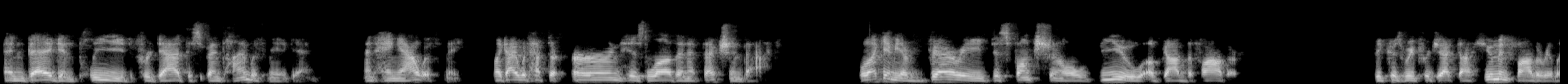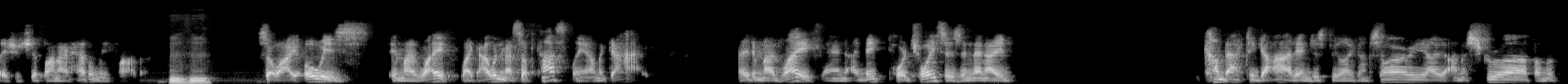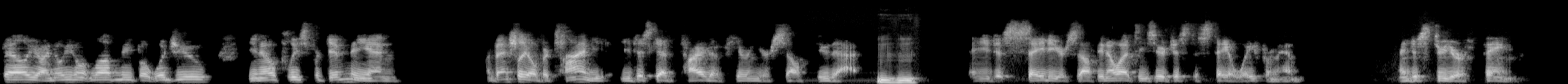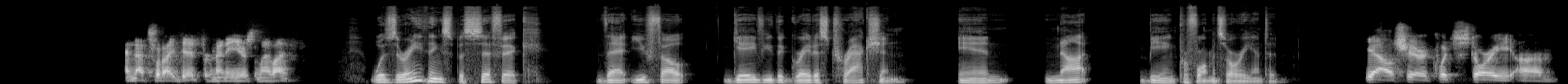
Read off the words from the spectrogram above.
and beg and plead for dad to spend time with me again and hang out with me. Like I would have to earn his love and affection back. Well, that gave me a very dysfunctional view of God the Father because we project our human father relationship on our heavenly father. Mm-hmm. So I always, in my life, like I would mess up constantly. I'm a guy, right, in my life, and I make poor choices. And then I come back to God and just be like, I'm sorry, I, I'm a screw up, I'm a failure. I know you don't love me, but would you, you know, please forgive me. And eventually over time, you, you just get tired of hearing yourself do that. Mm-hmm. And you just say to yourself, you know what? It's easier just to stay away from him and just do your thing. And that's what I did for many years of my life. Was there anything specific that you felt gave you the greatest traction in not being performance oriented? Yeah, I'll share a quick story. Um,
